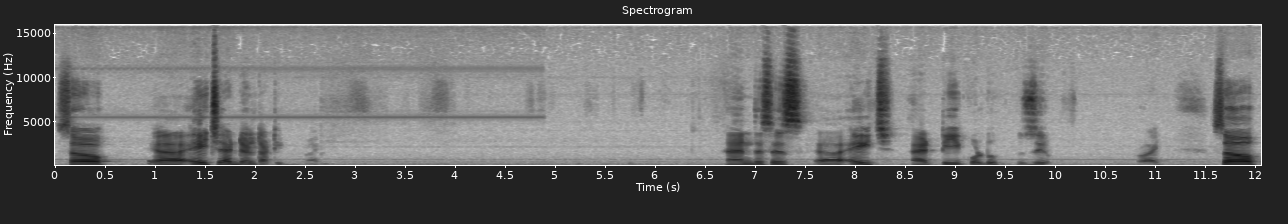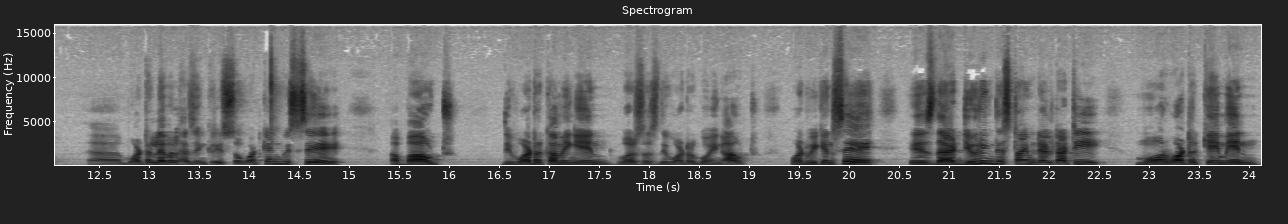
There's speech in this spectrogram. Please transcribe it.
So, uh, h at delta t right and this is uh, h at t equal to 0 right. So, uh, water level has increased. So, what can we say about the water coming in versus the water going out? What we can say is that during this time delta t, more water came in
